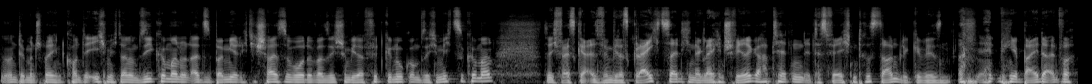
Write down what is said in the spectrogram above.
und dementsprechend konnte ich mich dann um sie kümmern und als es bei mir richtig scheiße wurde, war sie schon wieder fit genug, um sich um mich zu kümmern. Also ich weiß gar nicht, also wenn wir das gleichzeitig in der gleichen Schwere gehabt hätten, das wäre echt ein trister Anblick gewesen. Dann hätten wir hier beide einfach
